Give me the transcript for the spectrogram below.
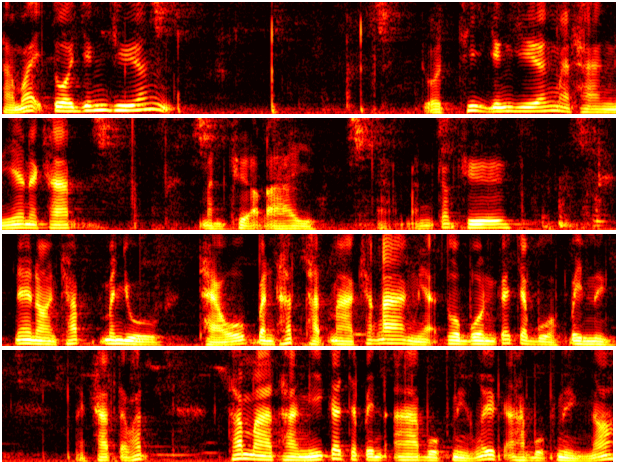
ถามว่าตัวเยื้องๆตัวที่เยื้องๆมาทางนี้นะครับ มันคืออะไร มันก็คือแน่นอนครับมันอยู่แถวบรรทัดถัดมาข้างล่างเนี่ยตัวบนก็จะบวกไป1นะครับแต่ว่าถ้ามาทางนี้ก็จะเป็น r บวก1เรียก r บวก1เนาะ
